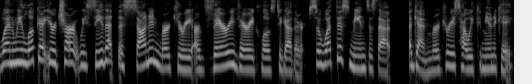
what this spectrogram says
when we look at your chart, we see that the sun and Mercury are very, very close together. So what this means is that, again, Mercury is how we communicate.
